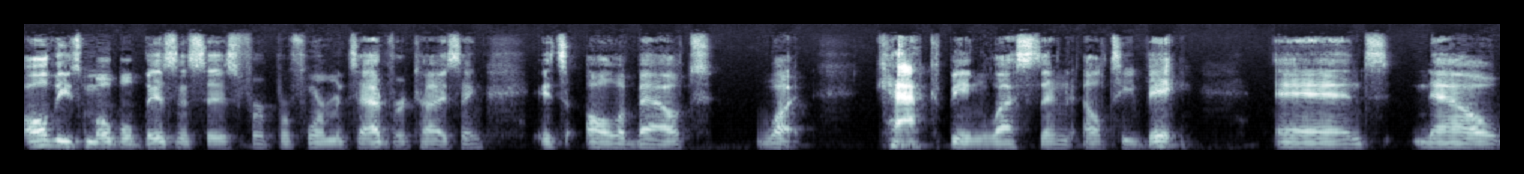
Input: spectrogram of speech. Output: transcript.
all these mobile businesses for performance advertising it's all about what cac being less than ltv and now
